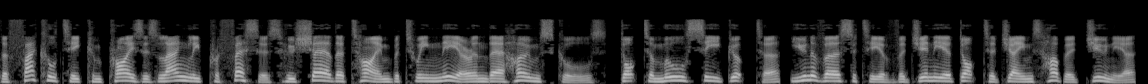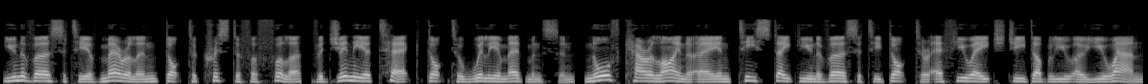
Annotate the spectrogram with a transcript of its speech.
The faculty comprises Langley professors who share their time between NIA and their home schools, Dr. Mool C. Gupta, University of Virginia Dr. James Hubbard, Jr., University of Maryland Dr. Christopher Fuller, Virginia Tech Dr. William Edmondson, North Carolina A&T State University Dr. Fuhgwo Yuan,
